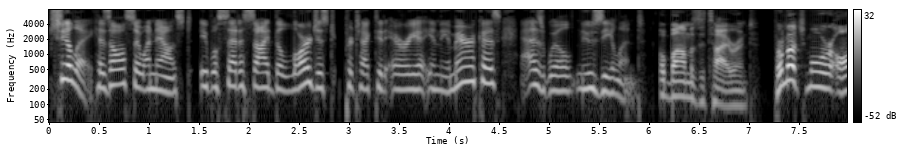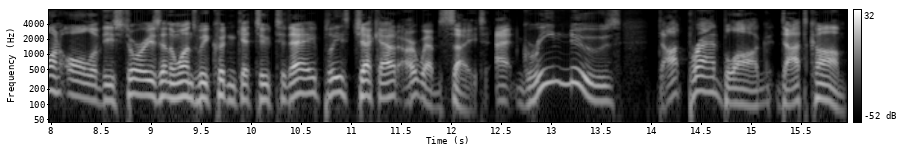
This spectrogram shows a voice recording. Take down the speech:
Chile has also announced it will set aside the largest protected area in the Americas, as will New Zealand. Obama's a tyrant. For much more on all of these stories and the ones we couldn't get to today, please check out our website at greennews.bradblog.com.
